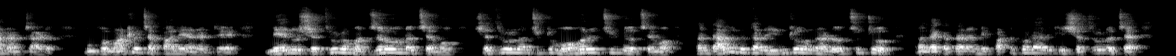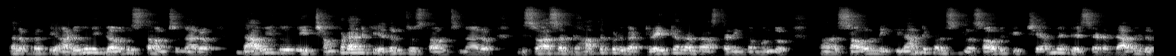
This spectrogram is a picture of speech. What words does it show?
అని అంటాడు. ఇంకో మాటలో చెప్పాలి అని అంటే నేను శత్రువుల మధ్యలో ఉండొచ్చేమో శత్రువులు నా చుట్టూ మోహరించుండి వచ్చేమో తన దావిదు తన ఇంట్లో ఉన్నాడు చుట్టూ లేక తనని పట్టుకోవడానికి శత్రువులు వచ్చారు తన ప్రతి అడుగుని గమనిస్తా ఉంటున్నారు దావీదుని చంపడానికి ఎదురు చూస్తా ఉంటున్నారు విశ్వాస ఘాతకుడిగా ట్రైటర్ అని రాస్తాడు. ఇంకా ముందు సౌల్ని ఇలాంటి పరిస్థితుల్లో సౌలుకి క్షేమే చేశాడు దావీదు.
